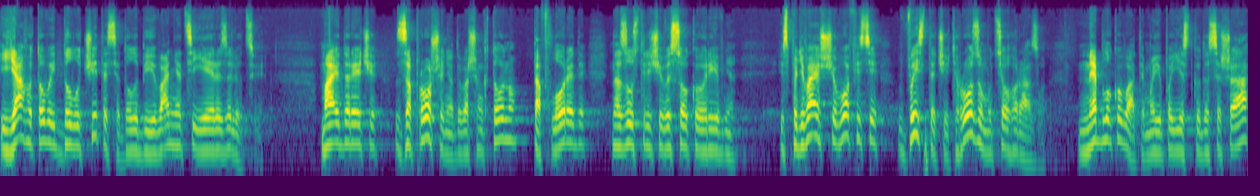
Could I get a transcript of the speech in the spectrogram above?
І я готовий долучитися до лобіювання цієї резолюції. Маю, до речі, запрошення до Вашингтону та Флориди на зустрічі високого рівня. І сподіваюся, що в Офісі вистачить розуму цього разу не блокувати мою поїздку до США,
